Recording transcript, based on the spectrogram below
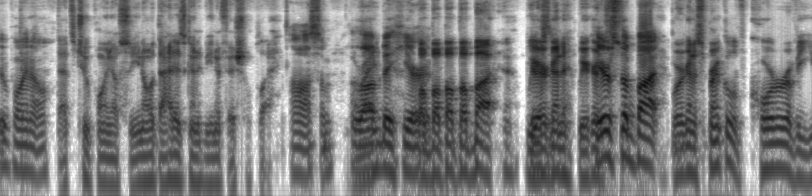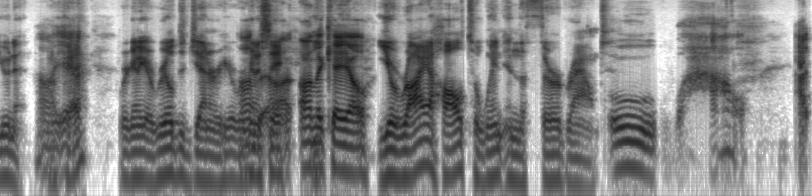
2.0. That's 2.0. So you know what? That is going to be an official play. Awesome. All Love right. to hear But, it. but, but, but, but we Here's- are going to, we're going Here's the butt. we're going to sprinkle a quarter of a unit. Oh, yeah. We're going to get real degenerate here. We're on, going the, to say on- on the KO. Uriah Hall to win in the third round. Oh, wow. At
